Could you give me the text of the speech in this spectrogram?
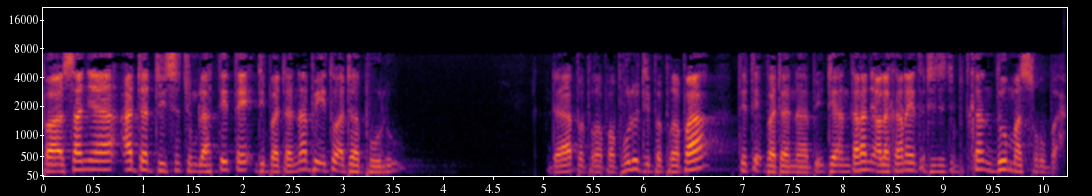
bahasanya ada di sejumlah titik di badan Nabi itu ada bulu. Ada beberapa bulu di beberapa titik badan Nabi. Di antaranya oleh karena itu disebutkan du masrubah.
